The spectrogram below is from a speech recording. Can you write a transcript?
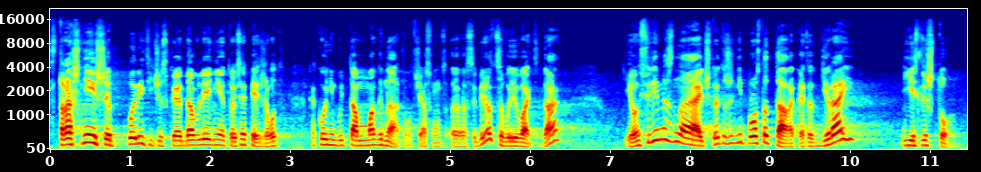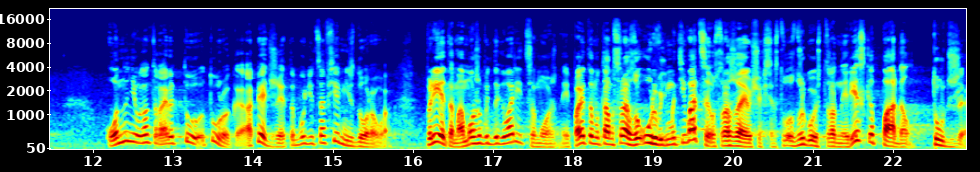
страшнейшее политическое давление. То есть, опять же, вот какой-нибудь там магнат, вот сейчас он э, соберется воевать, да, и он все время знает, что это же не просто так. Этот Герай, если что, он на него натравит ту, турок. Опять же, это будет совсем не здорово. При этом, а может быть договориться можно. И поэтому там сразу уровень мотивации у сражающихся с другой стороны резко падал тут же.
